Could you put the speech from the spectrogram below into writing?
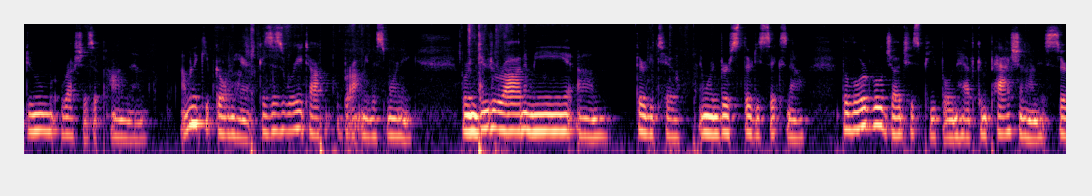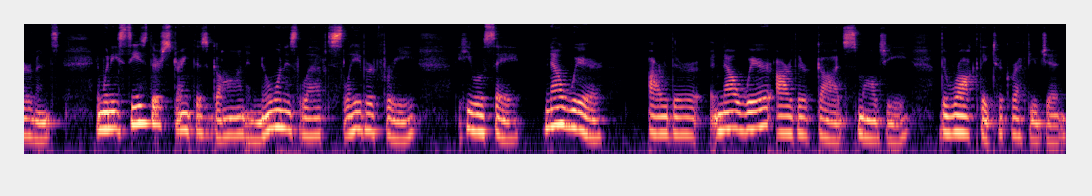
doom rushes upon them. I'm going to keep going here because this is where he talked, brought me this morning. We're in Deuteronomy um, 32, and we're in verse 36 now. The Lord will judge his people and have compassion on his servants. And when he sees their strength is gone and no one is left, slave or free, he will say, Now where are their now where are their gods, small g, the rock they took refuge in?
